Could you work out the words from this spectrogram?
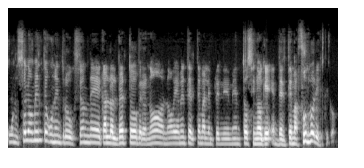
un, un- solamente una introducción de Carlos Alberto, pero no, no obviamente del tema del emprendimiento, sino que del tema futbolístico.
